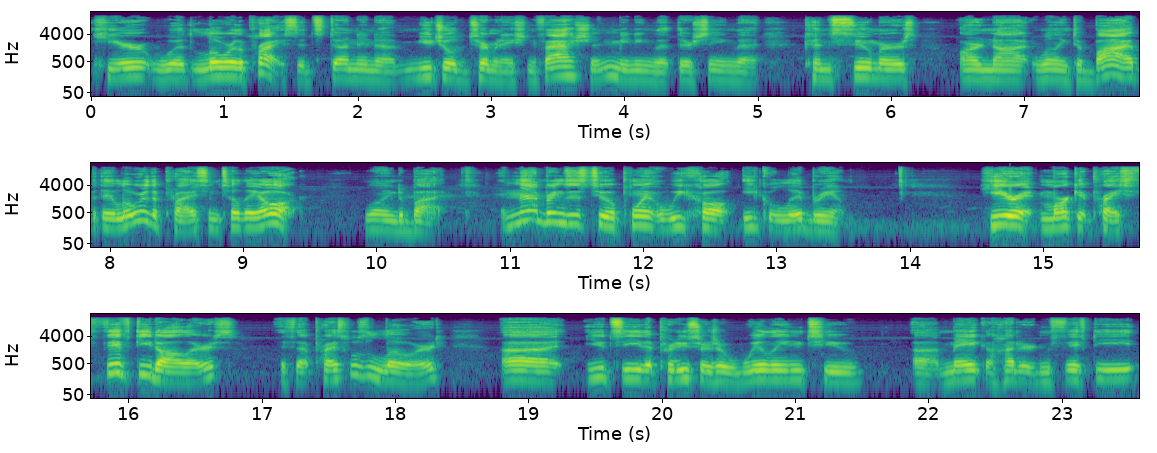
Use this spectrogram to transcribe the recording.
here would lower the price. It's done in a mutual determination fashion, meaning that they're seeing that consumers are not willing to buy, but they lower the price until they are willing to buy. And that brings us to a point we call equilibrium. Here at market price $50, if that price was lowered, uh, you'd see that producers are willing to uh, make 150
